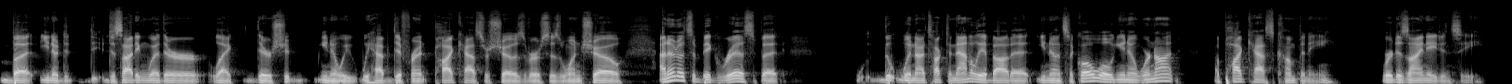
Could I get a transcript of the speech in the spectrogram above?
But you know, deciding whether like there should, you know, we we have different podcasts or shows versus one show. I don't know it's a big risk, but the, when I talked to Natalie about it, you know, it's like, oh well, you know, we're not a podcast company, we're a design agency.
